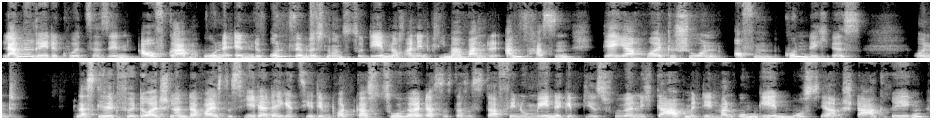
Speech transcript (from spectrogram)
Lange Rede, kurzer Sinn, Aufgaben ohne Ende. Und wir müssen uns zudem noch an den Klimawandel anpassen, der ja heute schon offenkundig ist. Und das gilt für Deutschland. Da weiß es jeder, der jetzt hier dem Podcast zuhört, dass es, dass es da Phänomene gibt, die es früher nicht gab, mit denen man umgehen muss. Ja, Starkregen.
